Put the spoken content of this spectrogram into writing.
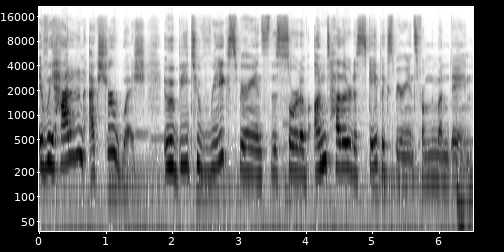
If we had an extra wish, it would be to re experience this sort of untethered escape experience from the mundane.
